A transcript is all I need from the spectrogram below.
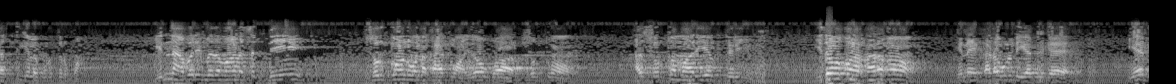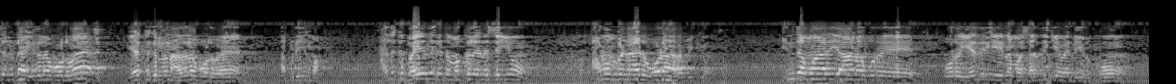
சக்திகளை கொடுத்திருப்பான். என்ன அபரிமிதமான சக்தி? சொர்க்கம்னு உன்னை காட்டுவான். இதோ பார் சொர்க்கம். அது சொர்க்கம் மாதிரியே தெரியும். இதோ பார் நரகம். என்னை கடவுள்னு ஏத்துக்க. ஏத்துக்கிட்டா இதுல போடுவேன் ஏத்துக்கலன்னு அதுல போடுவேன். அப்படிமா அதுக்கு பயந்துகிட்ட மக்கள் என்ன செய்யும்? அவன் பின்னாடி ஓட ஆரம்பிக்கும். இந்த மாதிரியான ஒரு ஒரு எதிரியை நம்ம சந்திக்க வேண்டியிருக்கும்.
